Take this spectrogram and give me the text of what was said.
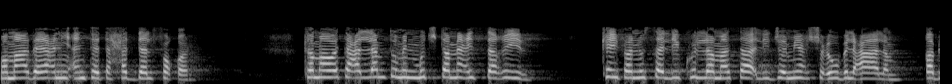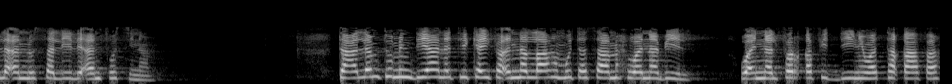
وماذا يعني أن تتحدى الفقر. كما وتعلمت من مجتمعي الصغير كيف نسلي كل مساء لجميع شعوب العالم قبل أن نسلي لأنفسنا؟ تعلمت من ديانتي كيف أن الله متسامح ونبيل وأن الفرق في الدين والثقافة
